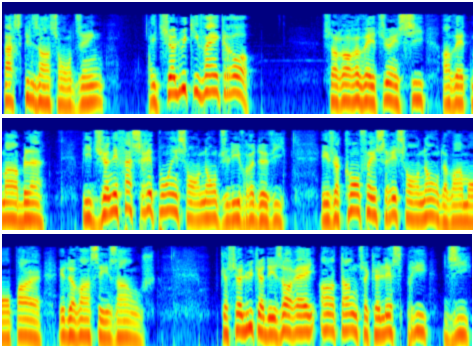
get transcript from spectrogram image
parce qu'ils en sont dignes. Et celui qui vaincra sera revêtu ainsi en vêtements blancs. Puis je n'effacerai point son nom du livre de vie, et je confesserai son nom devant mon Père et devant ses anges. Que celui qui a des oreilles entende ce que l'Esprit dit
